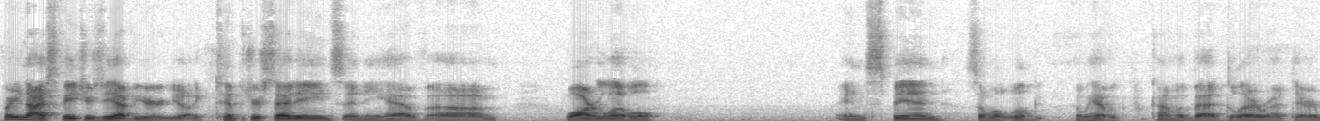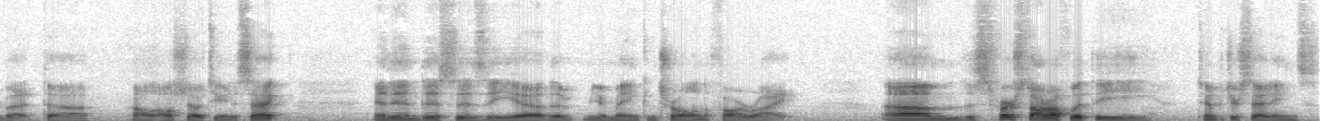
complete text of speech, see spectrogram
pretty nice features. You have your, your like temperature settings, and you have um, water level and spin. So we'll, we'll, we have a kind of a bad glare right there, but uh, I'll, I'll, show it to you in a sec. And then this is the uh, the your main control on the far right. Um, let's first start off with the temperature settings.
